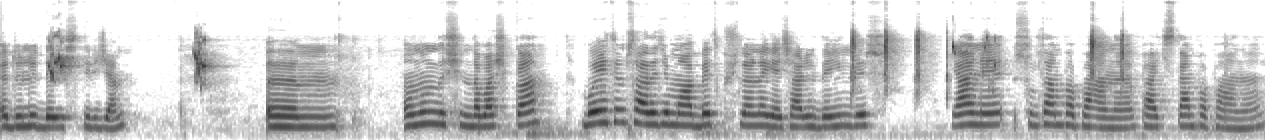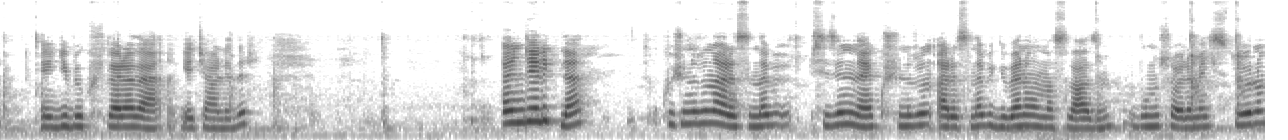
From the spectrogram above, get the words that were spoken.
Ödülü değiştireceğim. Ee, onun dışında başka bu eğitim sadece muhabbet kuşlarına geçerli değildir. Yani sultan papağanı, Pakistan papağanı e, gibi kuşlara da geçerlidir. Öncelikle kuşunuzun arasında sizinle kuşunuzun arasında bir güven olması lazım. Bunu söylemek istiyorum.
